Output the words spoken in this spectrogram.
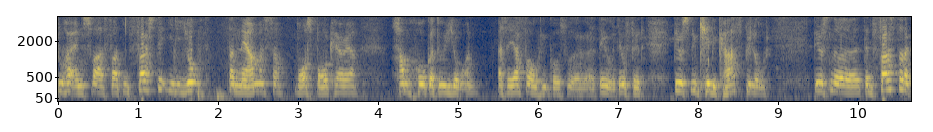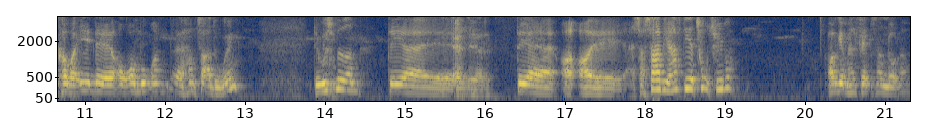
Du har ansvaret for den første idiot, der nærmer sig vores ballcarrier. Ham hugger du i jorden. Altså, jeg får jo helt gås ud af at høre. Det er jo, det er jo fedt. Det er jo sådan en Kimi pilot Det er jo sådan noget, den første, der kommer ind øh, over muren, øh, ham tager du, ikke? Det er udsmideren. Det er, øh, Ja, det er det det er, og, og øh, altså, så har vi haft de her to typer op igennem 90'erne og 0'erne.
